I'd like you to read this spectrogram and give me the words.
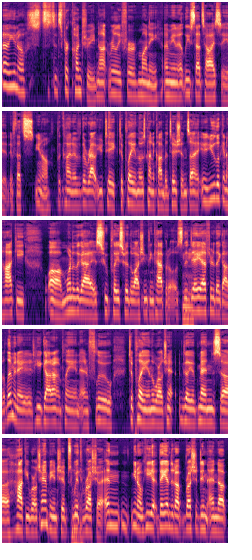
uh, you know, it's, it's for country, not really for money. I mean, at least that's how I see it. If that's you know the kind of the route you take to play in those kind of competitions, I, you look in hockey. Um, one of the guys who plays for the Washington Capitals, the day after they got eliminated, he got on a plane and flew to play in the world cha- the men's uh, hockey world championships with Russia. And you know, he they ended up Russia didn't end up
